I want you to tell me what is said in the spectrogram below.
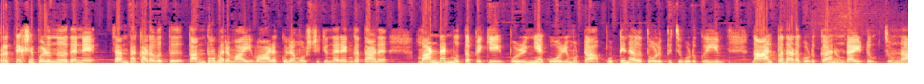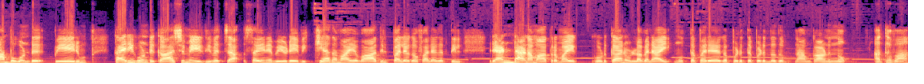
പ്രത്യക്ഷപ്പെടുന്നത് തന്നെ ചന്തക്കടവത്ത് തന്ത്രപരമായി വാഴക്കുല മോഷ്ടിക്കുന്ന രംഗത്താണ് മണ്ടൻ മുത്തപ്പയ്ക്ക് പുഴുങ്ങിയ കോഴിമുട്ട പുട്ടിനകത്ത് ഒളിപ്പിച്ചു കൊടുക്കുകയും നാൽപ്പതണ കൊടുക്കാനുണ്ടായിട്ടും ചുണ്ണാമ്പ് കൊണ്ട് പേരും കരി കൊണ്ട് കാശും എഴുതി വെച്ച സൈനബയുടെ വിഖ്യാതമായ വാതിൽ പലക ഫലകത്തിൽ രണ്ടണ മാത്രമായി കൊടുക്കാനുള്ളവനായി മുത്തപ്പ രേഖപ്പെടുത്തപ്പെടുന്നതും നാം കാണുന്നു. അഥവാ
